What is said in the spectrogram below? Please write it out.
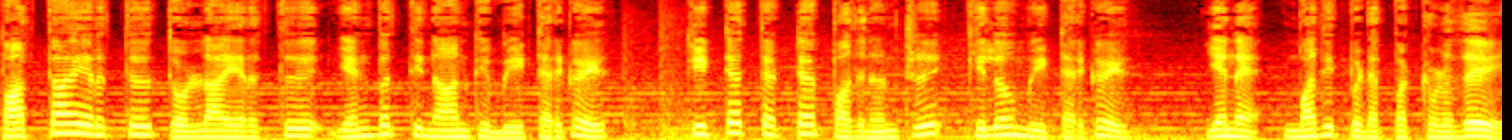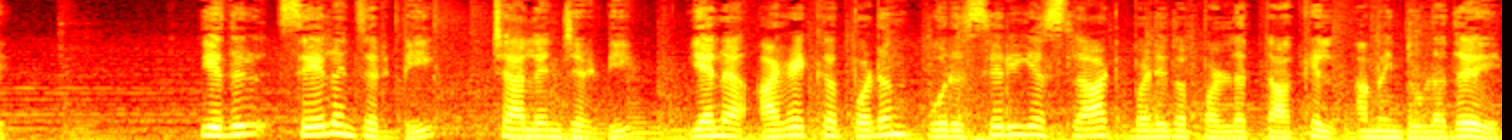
பத்தாயிரத்து தொள்ளாயிரத்து எண்பத்தி நான்கு மீட்டர்கள் கிட்டத்தட்ட பதினொன்று கிலோமீட்டர்கள் என மதிப்பிடப்பட்டுள்ளது. இது சேலஞ்சர் டி சேலஞ்சர் டி என அழைக்கப்படும் ஒரு சிறிய ஸ்லாட் வடிவ பள்ளத்தாக்கில் அமைந்துள்ளது.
